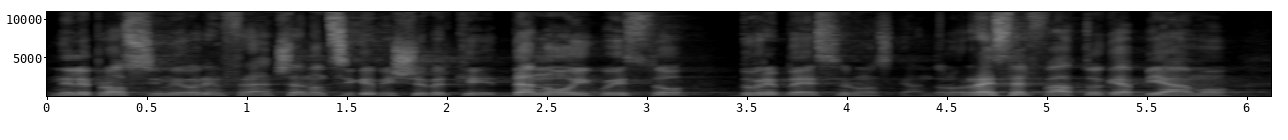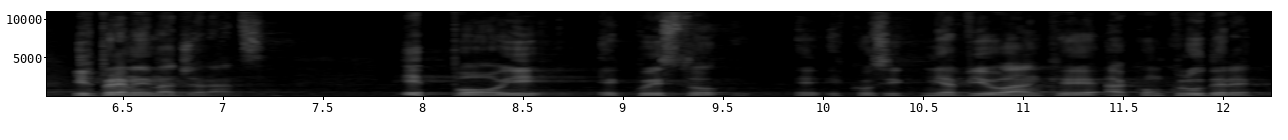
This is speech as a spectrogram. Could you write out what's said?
nelle prossime ore in Francia, non si capisce perché da noi questo dovrebbe essere uno scandalo. Resta il fatto che abbiamo il premio di maggioranza. E poi, e questo e così mi avvio anche a concludere,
